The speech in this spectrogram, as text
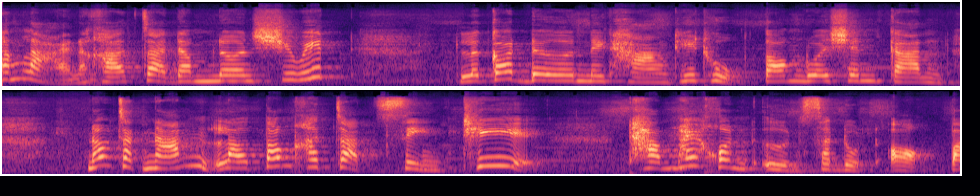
ทั้งหลายนะคะ จะดำเนินชีวิต แล้วก็เดินในทางที่ถูกต้องด้วยเช่นกัน นอกจากนั้นเราต้องขจัดสิ่งที่ทำให้คนอื่นสะดุดออกไป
